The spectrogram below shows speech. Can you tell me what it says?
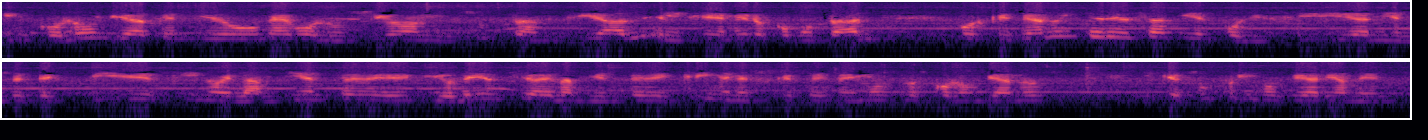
en Colombia ha tenido una evolución sustancial el género como tal porque ya no interesa ni el policía ni el detective, sino el ambiente de violencia, el ambiente de crímenes que tenemos los colombianos y que sufrimos diariamente.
